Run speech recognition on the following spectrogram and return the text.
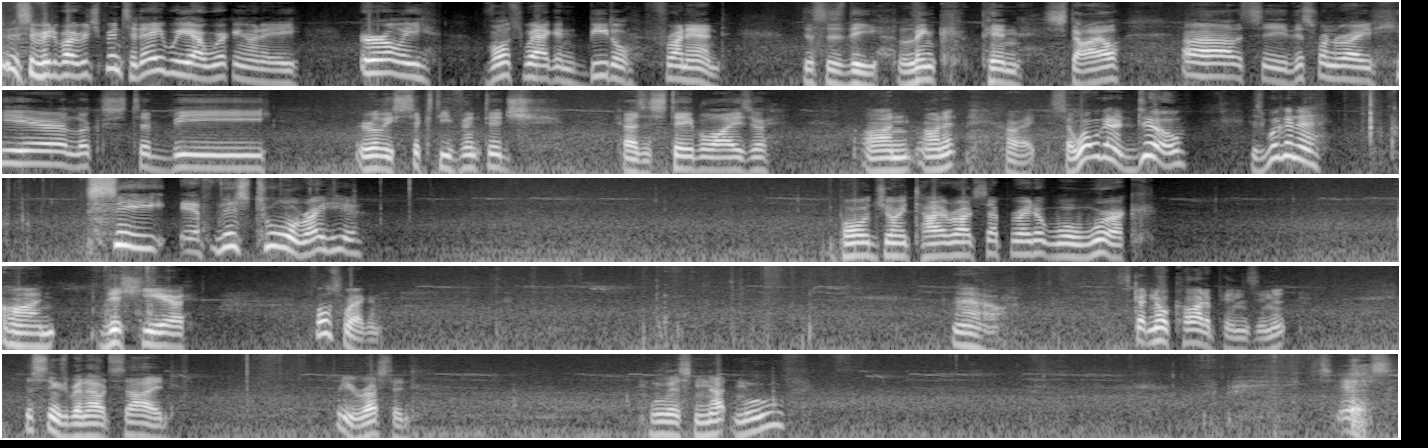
This is a video by Richpin. Today we are working on a early Volkswagen Beetle front end. This is the link pin style. Uh, let's see, this one right here looks to be early 60 vintage. Has a stabilizer on, on it. Alright, so what we're going to do is we're going to see if this tool right here ball joint tie rod separator will work on this year Volkswagen. Now, it's got no cotter pins in it. This thing's been outside. Pretty rusted. Will this nut move? Yes.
